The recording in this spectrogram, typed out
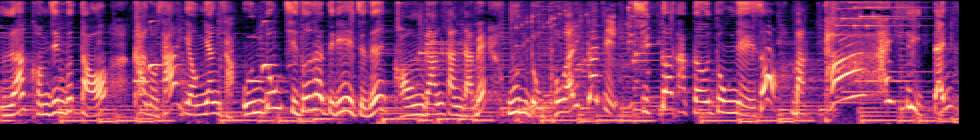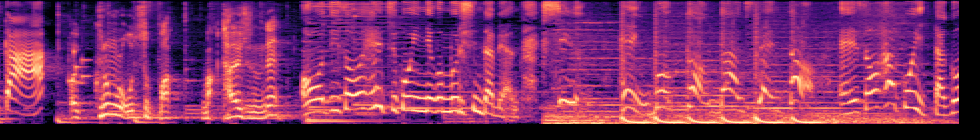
의학 검진부터 간호사, 영양사, 운동 지도사들이 해주는 건강 상담의 운동 동아리까지 집과 가까운 동네에서 막 다 할 수 있다니까. 아, 그런 걸 어디서 막 막 다 해주는데? 어디서 해주고 있냐고 물으신다면 시흥 행복건 강센터에서 하고 있다고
